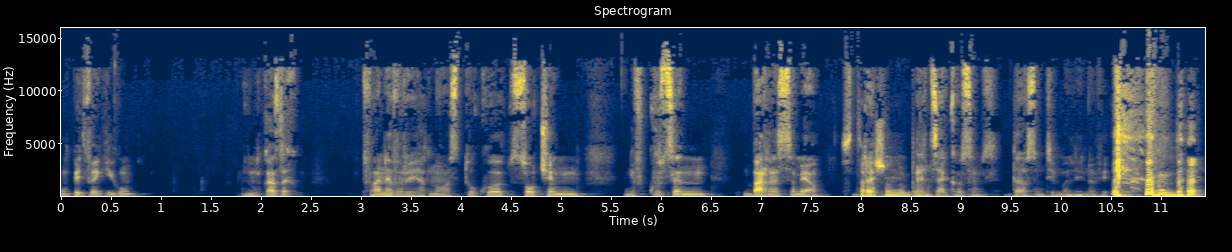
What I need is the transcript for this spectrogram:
опитвайки го, му казах, това е невероятно, аз толкова сочен, вкусен бар не съм ял. Страшно добър. Прецакал съм се. Дал съм ти малинови. да.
